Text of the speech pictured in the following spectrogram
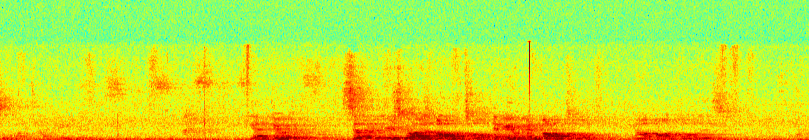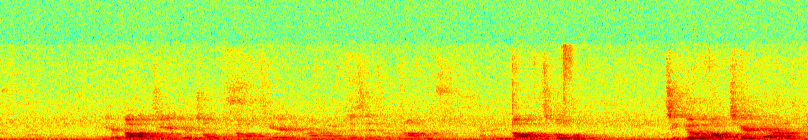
smiling's My favorite. You gotta do it. Several years ago, I was voluntold. Have you ever been voluntold? You know what voluntold is? You're voluntold go help tear down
